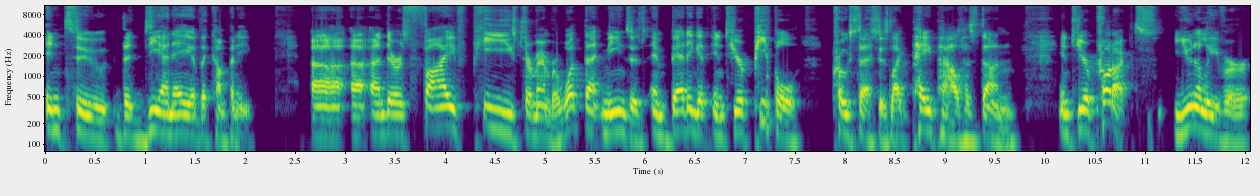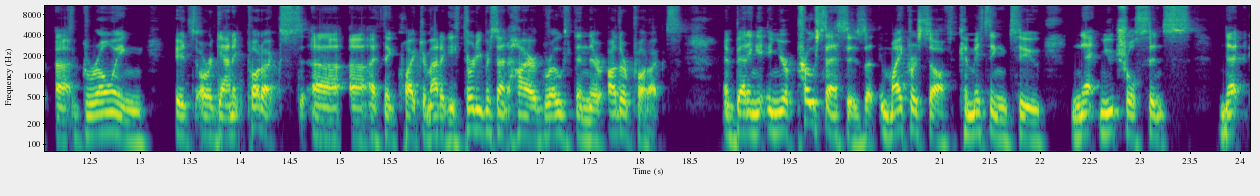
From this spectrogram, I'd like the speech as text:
into the DNA of the company. Uh, uh, and there's five P's to remember. What that means is embedding it into your people processes like PayPal has done into your products. Unilever uh, growing its organic products, uh, uh, I think, quite dramatically, 30% higher growth than their other products. Embedding it in your processes. Uh, Microsoft committing to net neutral since net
